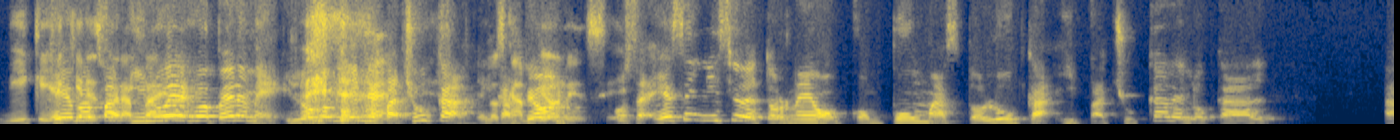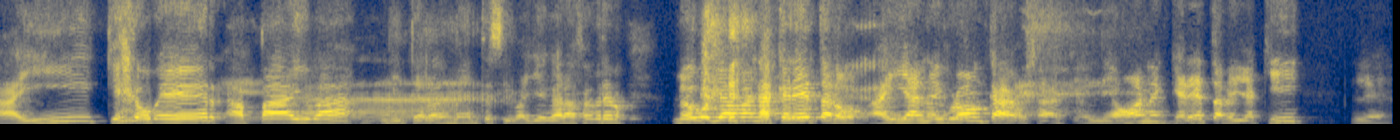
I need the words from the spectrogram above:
y luego, espérame, y luego viene Pachuca, el campeón. O sea, ese inicio de torneo con Pumas, Toluca y Pachuca de local, ahí quiero ver a Paiva, literalmente, si va a llegar a febrero. Luego ya van a Querétaro, ahí ya no hay bronca, o sea, que León en Querétaro y aquí le,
